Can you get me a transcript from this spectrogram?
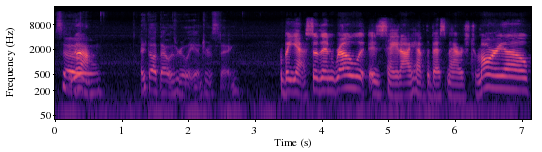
So Yeah. I thought that was really interesting. but yeah. So then Ro is saying, "I have the best marriage to Mario."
